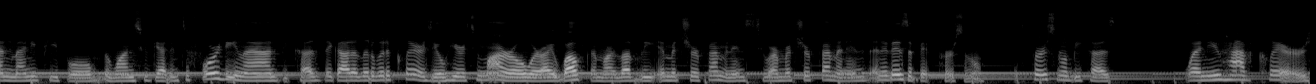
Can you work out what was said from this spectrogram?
and many people, the ones who get into 4D land because they got a little bit of clairs. You'll hear tomorrow where I welcome our lovely immature feminines to our mature feminines, and it is a bit personal. It's personal because when you have clairs,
